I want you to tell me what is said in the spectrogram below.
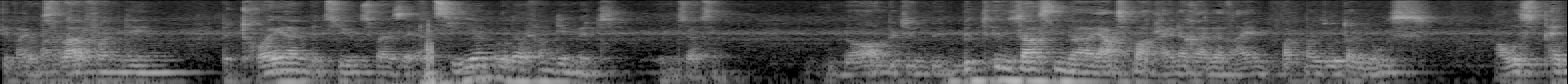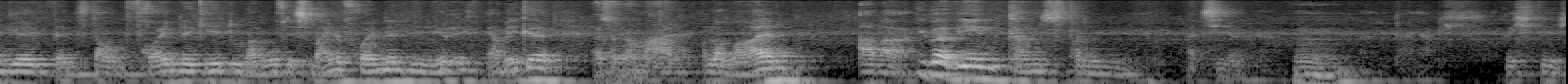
Gewalt Und war- zwar von den Betreuern bzw. Erziehern oder von den Mitinsassen? Ja, mit den Mitinsassen, da gab es mal kleine Reibereien, was man so unter Jungs auspendelt, wenn es da um Freunde geht. Du, Beruf ist meine Freundin, die hier am Ecke, Also normal. normal. Aber überwiegend kam es von Erziehern. Mhm. Da gab es richtig,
